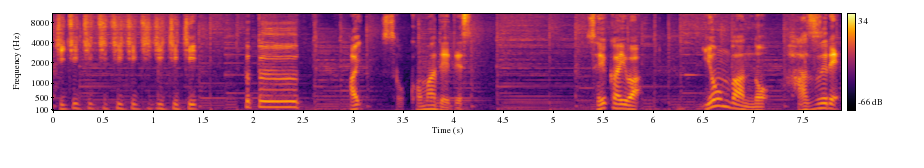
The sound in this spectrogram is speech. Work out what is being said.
チチチチチチチチチチ、ププー。はい、そこまでです。正解は、4番の外れ。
